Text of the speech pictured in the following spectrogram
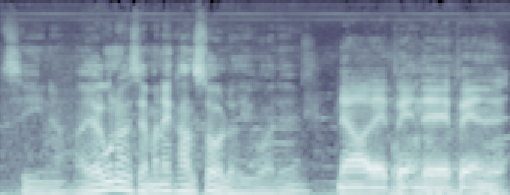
Sí, no. Hay algunos que se manejan solos igual, ¿eh? No, depende, depende.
